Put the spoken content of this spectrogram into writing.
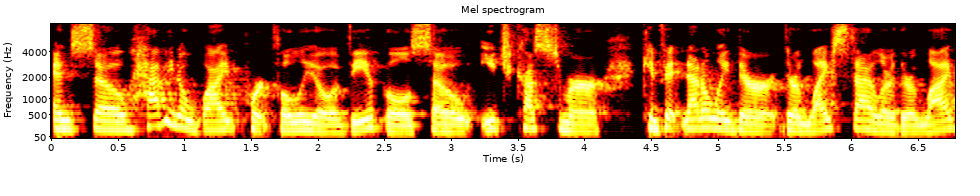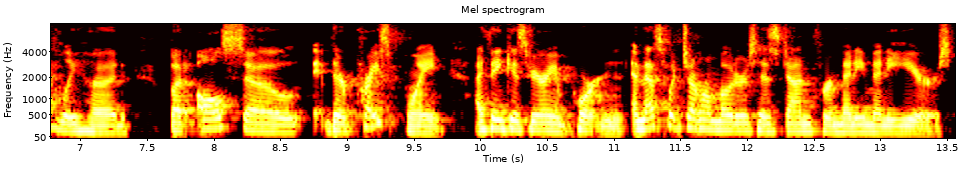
And so having a wide portfolio of vehicles so each customer can fit not only their their lifestyle or their livelihood, but also their price point, I think is very important. And that's what General Motors has done for many, many years.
